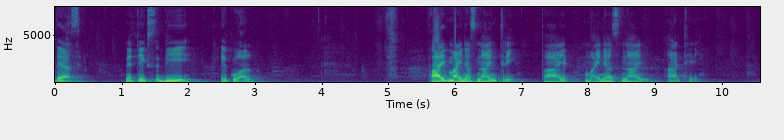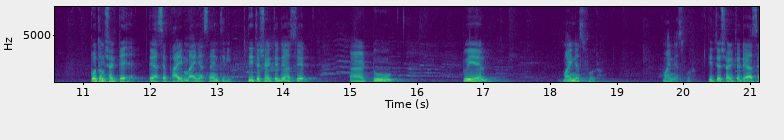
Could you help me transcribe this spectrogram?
দেয়া আছে। Matrix B equal five minus nine three five minus nine আর থ্রি প্রথম সারিতে দেওয়া আছে ফাইভ মাইনাস নাইন থ্রি দ্বিতীয় সারিতে দেওয়া আছে two twelve minus four minus four তৃতীয় সারিতে দেওয়া আছে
